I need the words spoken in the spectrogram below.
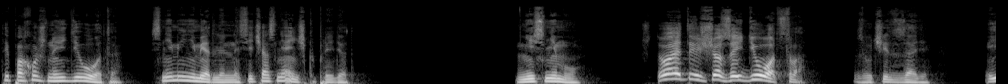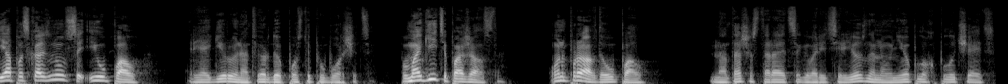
Ты похож на идиота. Сними немедленно, сейчас нянечка придет. Не сниму. Что это еще за идиотство? Звучит сзади. Я поскользнулся и упал реагируя на твердую поступь уборщицы. «Помогите, пожалуйста!» Он правда упал. Наташа старается говорить серьезно, но у нее плохо получается.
